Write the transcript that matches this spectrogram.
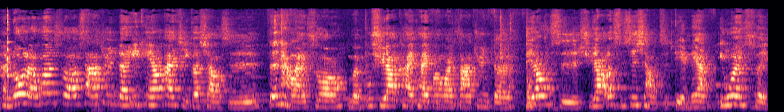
很多人问说杀菌灯一天要开几个小时？正常来说，我们不需要开开关关杀菌灯，使用时需要二十四小时点亮，因为水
